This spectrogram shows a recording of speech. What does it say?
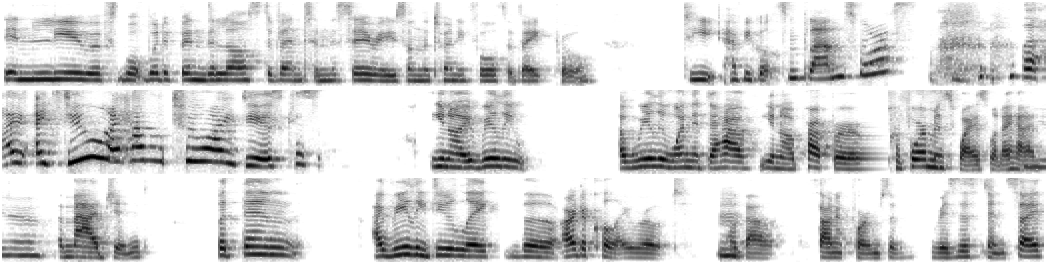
in lieu of what would have been the last event in the series on the 24th of April do you have you got some plans for us I, I do i have two ideas because you know i really i really wanted to have you know a proper performance wise what i had yeah. imagined but then i really do like the article i wrote mm. about sonic forms of resistance so i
